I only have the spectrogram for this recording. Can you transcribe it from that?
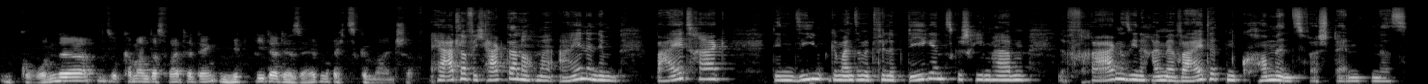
im Grunde, so kann man das weiterdenken, Mitglieder derselben Rechtsgemeinschaft. Herr Adloff, ich hake da nochmal ein. In dem Beitrag den Sie gemeinsam mit Philipp Degens geschrieben haben, fragen Sie nach einem erweiterten Commons-Verständnis.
